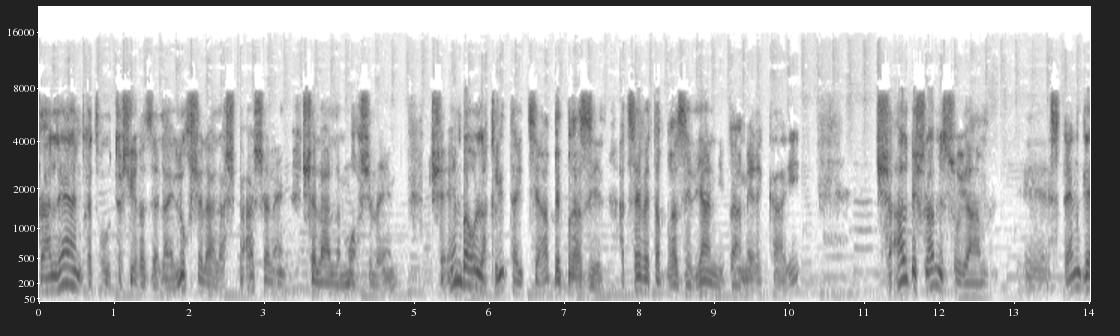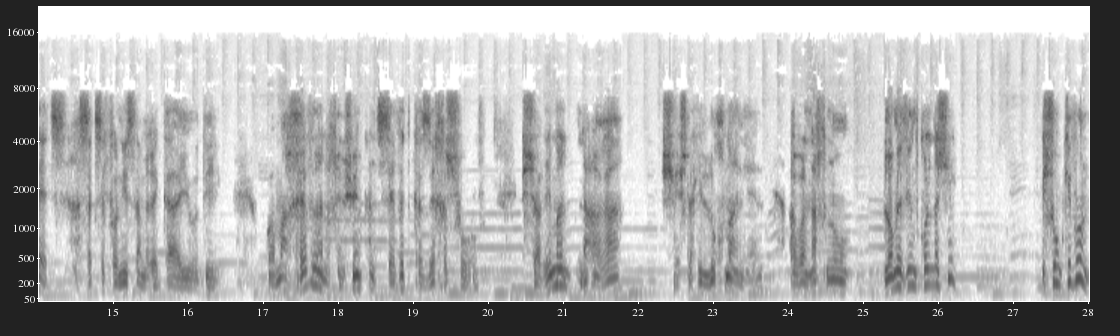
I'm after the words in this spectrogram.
ועליה הם כתבו את השיר הזה, להילוך שלה, על ההשפעה שלהם, שלה על המוח שלהם. כשהם באו להקליט את היצירה בברזיל, הצוות הברזיליאני והאמריקאי, שאל בשלב מסוים סטן גץ, הסקספוניסט האמריקאי היהודי, הוא אמר, חבר'ה, אנחנו יושבים כאן צוות כזה חשוב, שרים על נערה שיש לה הילוך מעניין, אבל אנחנו לא מביאים קול נשי, בשום כיוון.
